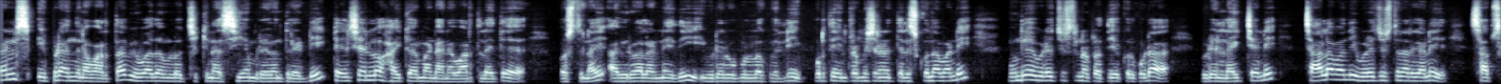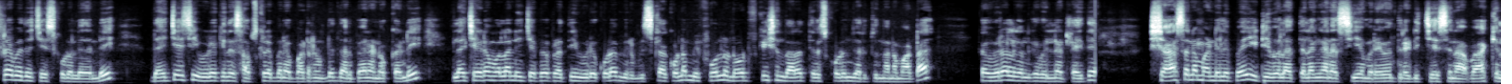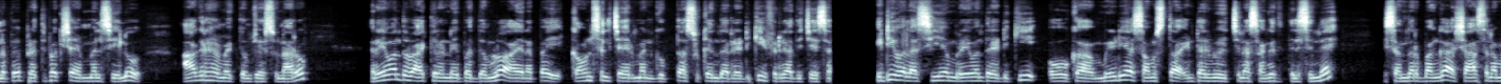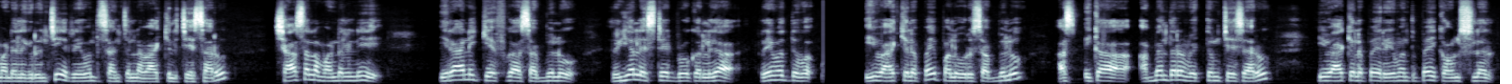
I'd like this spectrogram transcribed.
Friends ఇప్పుడే అందిన వార్త వివాదంలో చిక్కిన సీఎం రేవంత్ రెడ్డి టెన్షన్లో హైకమాండ్ అనే వార్తలు అయితే వస్తున్నాయి. ఆ వివరాలు అనేది ఈ వీడియో రూపంలోకి వెళ్ళి పూర్తి ఇన్ఫర్మేషన్ అనేది తెలుసుకుందామండి. ముందుగా వీడియో చూస్తున్న ప్రతి ఒక్కరు కూడా వీడియోని లైక్ చేయండి. చాలా మంది వీడియో చూస్తున్నారు కానీ సబ్స్క్రైబ్ అయితే చేసుకోవడం లేదండి. దయచేసి వీడియో కింద సబ్స్క్రైబ్ అనే బటన్ ఉంటుంది దానిపైన నొక్కండి. ఇలా చేయడం వల్ల నేను చెప్పే ప్రతి వీడియో కూడా మీరు మిస్ కాకుండా మీ ఫోన్లో నోటిఫికేషన్ ద్వారా తెలుసుకోవడం జరుగుతుందన్నమాట. ఇక వివరాలు కనుక వెళ్ళినట్లయితే శాసన మండలిపై ఇటీవల తెలంగాణ సీఎం రేవంత్ రెడ్డి చేసిన వ్యాఖ్యలపై ప్రతిపక్ష ఎమ్మెల్సీలు ఆగ్రహం వ్యక్తం చేస్తున్నారు. రేవంత్ వ్యాఖ్యల నేపథ్యంలో ఆయనపై కౌన్సిల్ చైర్మన్ గుప్తా సుఖేందర్ రెడ్డికి ఫిర్యాదు చేశారు. ఇటీవల సీఎం రేవంత్ రెడ్డికి ఒక మీడియా సంస్థ ఇంటర్వ్యూ ఇచ్చిన సంగతి తెలిసిందే. ఈ సందర్భంగా శాసన మండలి గురించి రేవంత్ సంచలన వ్యాఖ్యలు చేశారు. శాసన మండలిని ఇరానీ కేఫ్గా సభ్యులు రియల్ ఎస్టేట్ బ్రోకర్లుగా రేవంత్ ఈ వ్యాఖ్యలపై పలువురు సభ్యులు ఇక అభ్యంతరం వ్యక్తం చేశారు. ఈ వ్యాఖ్యలపై రేవంత్పై కౌన్సిలర్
